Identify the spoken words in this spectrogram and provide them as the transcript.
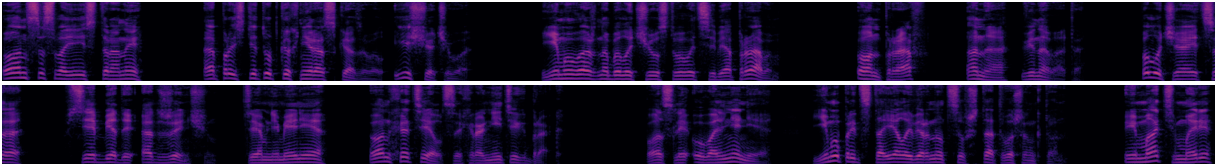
Он со своей стороны о проститутках не рассказывал, еще чего. Ему важно было чувствовать себя правым. Он прав, она виновата. Получается, все беды от женщин. Тем не менее, он хотел сохранить их брак. После увольнения ему предстояло вернуться в штат Вашингтон и мать Мэри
